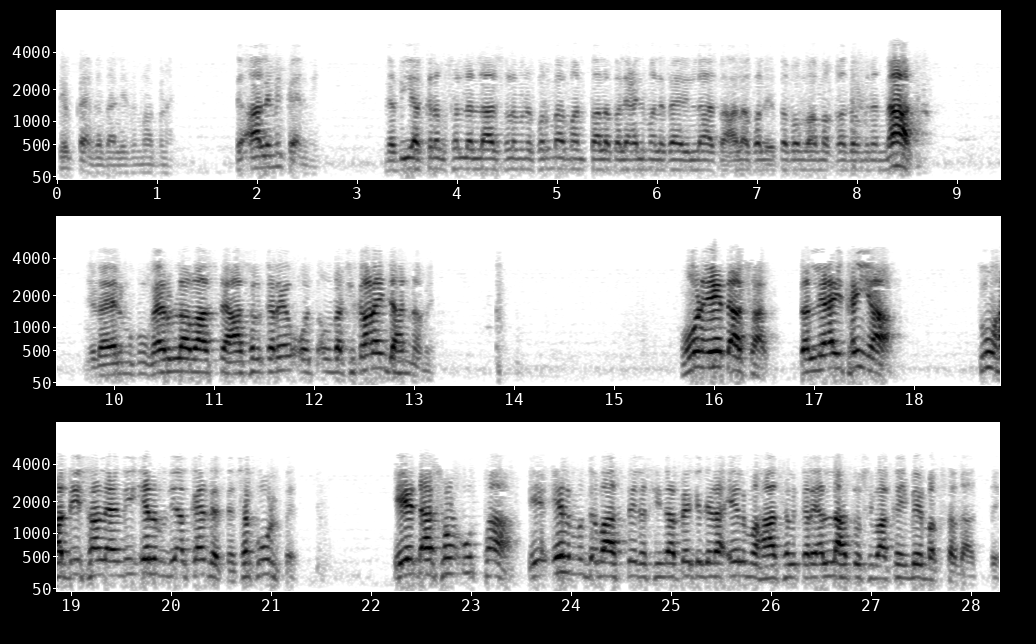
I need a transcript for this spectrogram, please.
صرف کہیں گا دالی تے ماں بنائے؟ تے عالم ہی کہنی نبی اکرم صلی اللہ علیہ وسلم نے فرمایا، من طلب العلم لغیر اللہ تعالی فلیتبوا مقعده من النار. جڑا علم کو غیر اللہ واسطے حاصل کرے اون دا ٹھکانہ ہی جہنم ہے۔ ہن اے دس دلیائی تھئی آ، تو حدیثاں لیندی علم دیاں کہہ دیتے سکول تے۔ اے دس ہن اٹھا اے علم دے واسطے رسیدہ پہ کہ جڑا علم حاصل کرے، اللہ تو سوا کہیں بے مقصد واسطے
